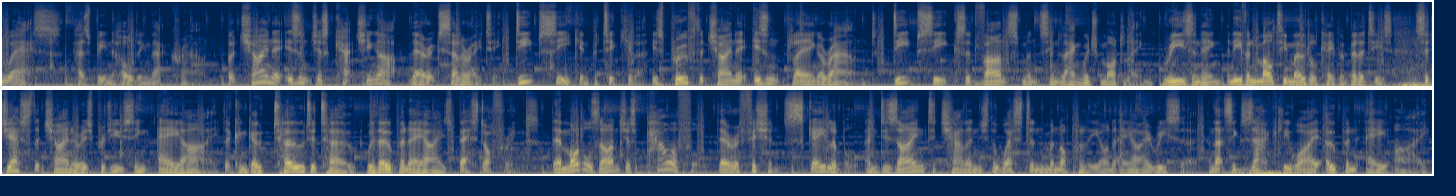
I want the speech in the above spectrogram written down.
US has been holding that crown. But China isn't just catching up, they're accelerating. DeepSeek, in particular, is proof that China isn't playing around. DeepSeek's advancements in language modeling, reasoning, and even multimodal capabilities suggest that China is producing AI that can go toe to toe with OpenAI's best offerings. Their models aren't just powerful, they're efficient, scalable, and designed to challenge the Western monopoly on AI research. And that's exactly why OpenAI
